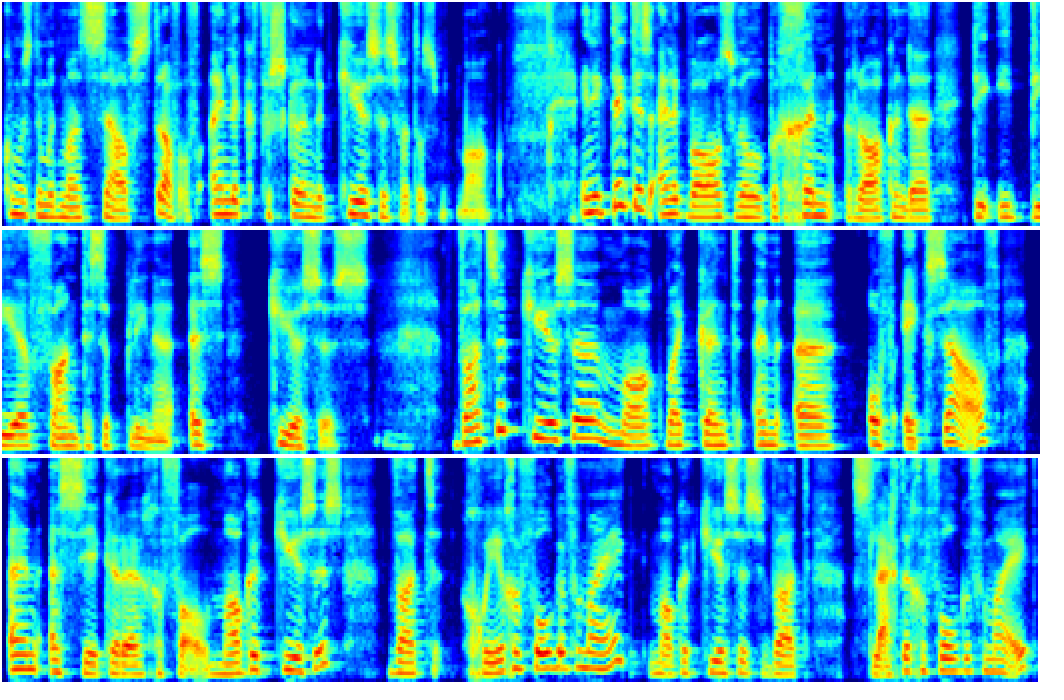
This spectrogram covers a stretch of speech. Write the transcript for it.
kom ons noem dit maar selfstraf of eintlik verskillende keuses wat ons moet maak. En ek dink dis eintlik waar ons wil begin rakende die idee van dissipline is keuses. Watse keuse maak my kind in 'n of ek self in 'n sekere geval? Maak ek keuses wat goeie gevolge vir my het? Maak ek keuses wat slegte gevolge vir my het?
